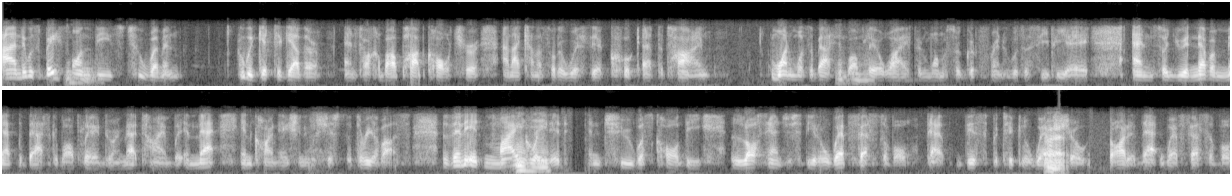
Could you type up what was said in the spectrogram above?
and it was based mm-hmm. on these two women who would get together and talk about pop culture. And I kind of sort of was their cook at the time one was a basketball mm-hmm. player wife, and one was a good friend who was a CPA. And so you had never met the basketball player during that time, but in that incarnation, it was just the three of us. Then it migrated mm-hmm. into what's called the Los Angeles Theater Web Festival. That this particular web right. show started that web festival,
